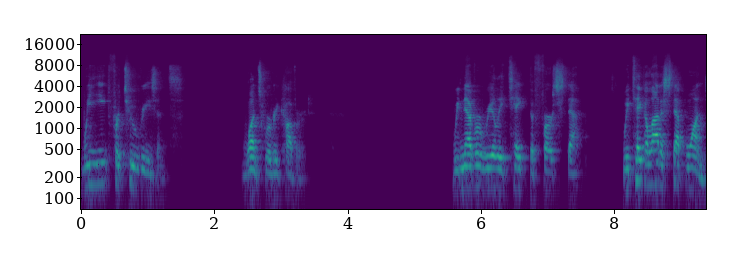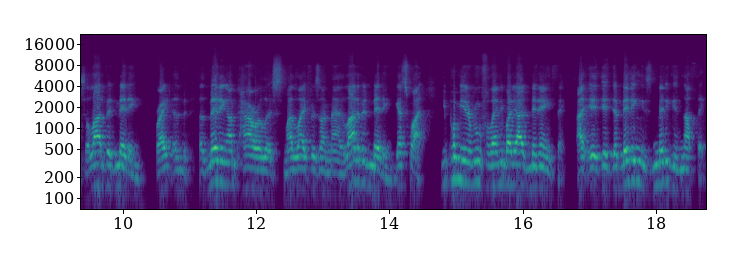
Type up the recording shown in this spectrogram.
we eat for two reasons. Once we're recovered. We never really take the first step. We take a lot of step ones a lot of admitting right? Admitting i'm powerless my life is unmanaged a lot of admitting. Guess what? You put me in a room full of anybody i admit anything. I, it, it, admitting is admitting is nothing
